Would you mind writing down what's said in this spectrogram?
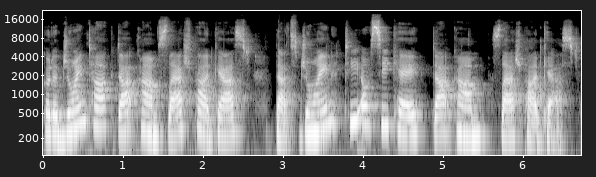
Go to jointock.com slash podcast. That's join, T-O-C-K dot com slash podcast.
